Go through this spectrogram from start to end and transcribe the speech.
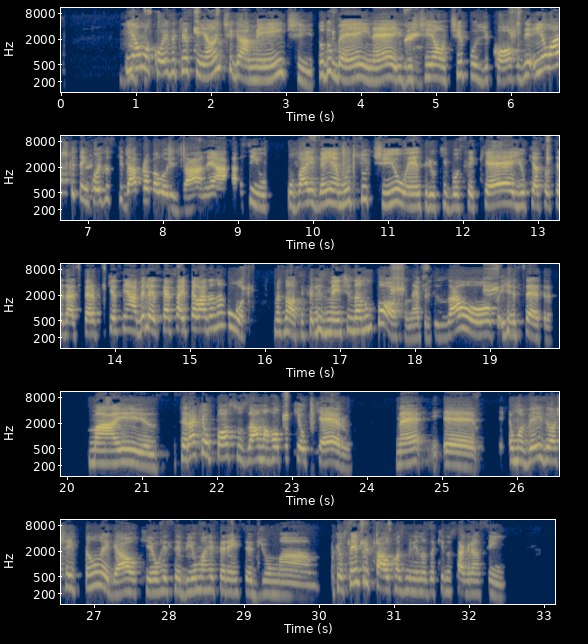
E é uma coisa que, assim, antigamente, tudo bem, né? Existiam tipos de corpos. E, eu acho que tem coisas que dá para valorizar, né? Assim, o, o vai e vem é muito sutil entre o que você quer e o que a sociedade espera. Porque, assim, ah, beleza, quero sair pelada na rua. Mas, nossa, infelizmente ainda não posso, né? Preciso usar roupa e etc. Mas será que eu posso usar uma roupa que eu quero, né? É, uma vez eu achei tão legal que eu recebi uma referência de uma. Porque eu sempre falo com as meninas aqui no Instagram assim:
